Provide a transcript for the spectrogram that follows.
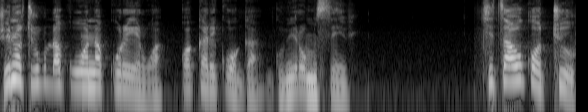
Zvino tiri kuda kuona kurerwa kwakarikoga gumi romuseve chitsauko 2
